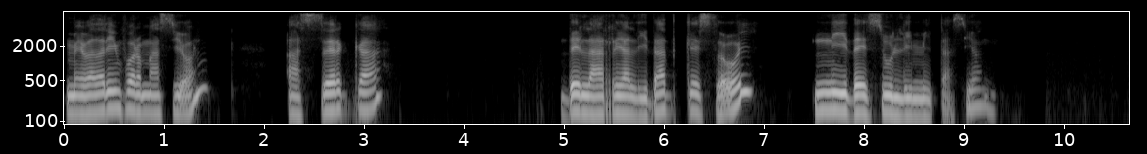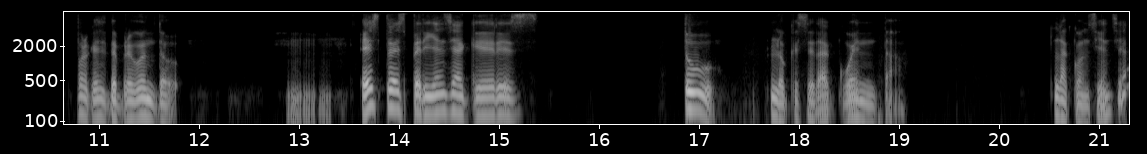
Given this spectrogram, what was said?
me va a dar información acerca de la realidad que soy ni de su limitación. Porque si te pregunto, mm, ¿es tu experiencia que eres tú lo que se da cuenta? ¿La conciencia?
